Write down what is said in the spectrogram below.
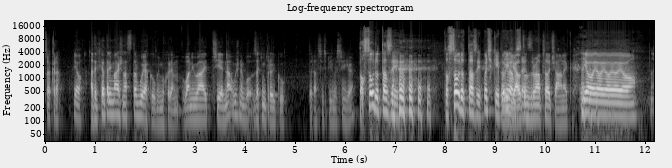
Sakra, jo. A teďka tady máš nadstavbu jakou mimochodem? One UI 3.1 už nebo zatím trojku? Teda si spíš myslím, že? To jsou dotazy. To jsou dotazy. Počkej, podívám se. Já o tom zrovna psal článek. Jo, jo, jo, jo, jo. Uh,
